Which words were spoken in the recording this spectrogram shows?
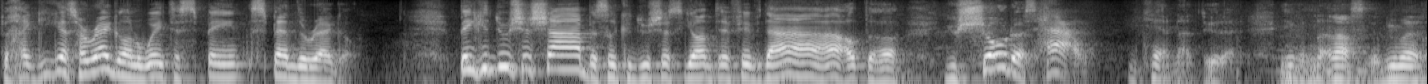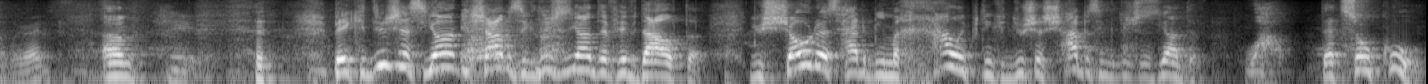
V'chagigas haregel, and way to Spain, spend the regal. Ben kedusha Shabbos, the kedusha yontif ivdalta. You showed us how. You can't not do that. Even us, we might, right? Um, Bei Kedushas Yont Shabbos Kedushas Yontif Hivdalta. You showed us how to be mechalik between Kedushas Shabbos and Kedushas Yontif. Wow, that's so cool.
